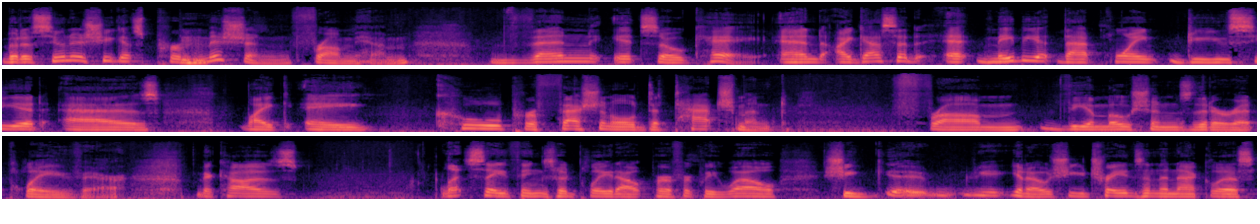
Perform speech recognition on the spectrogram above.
But as soon as she gets permission mm-hmm. from him, then it's okay. And I guess at, at, maybe at that point, do you see it as like a cool professional detachment from the emotions that are at play there? Because let's say things had played out perfectly well. She uh, you know she trades in the necklace.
